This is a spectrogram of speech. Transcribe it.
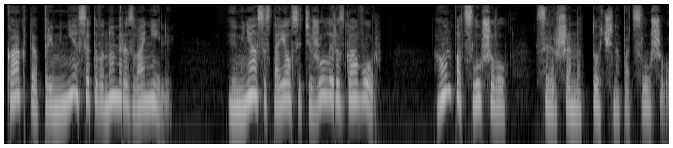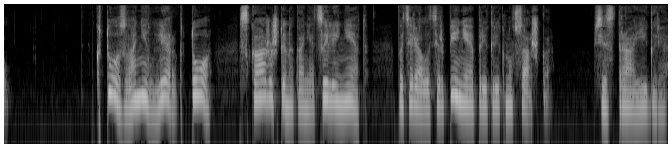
как-то при мне с этого номера звонили, и у меня состоялся тяжелый разговор, а он подслушивал, совершенно точно подслушивал. «Кто звонил, Лера, кто? Скажешь ты, наконец, или нет?» — потеряла терпение, прикрикнув Сашка. «Сестра Игоря».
